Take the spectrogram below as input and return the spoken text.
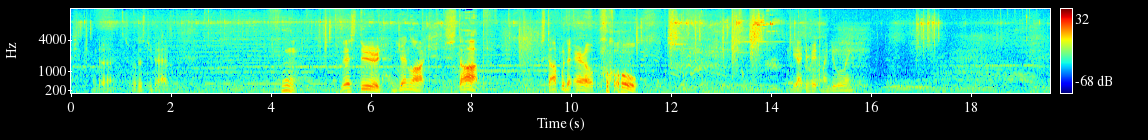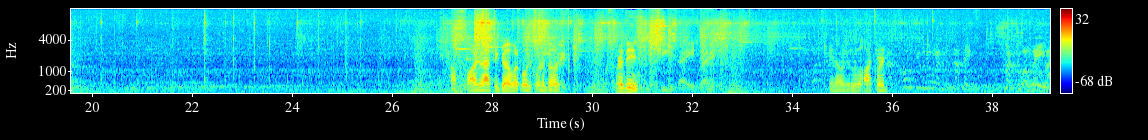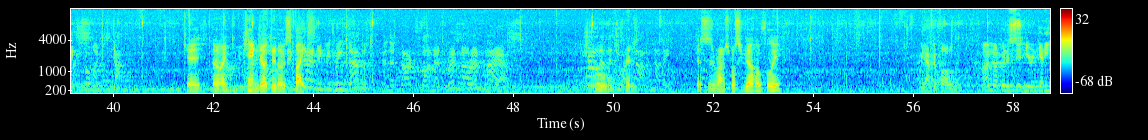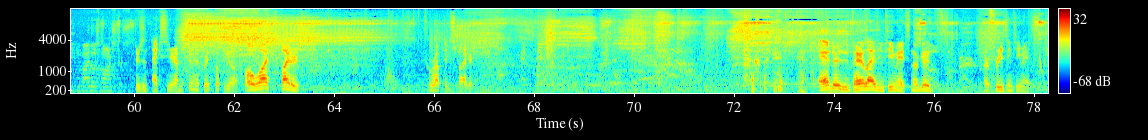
And, uh, Check out this dude has. Hmm. This dude, Genlock. Stop. Stop with the arrow. Oh. Deactivate my dueling. I have to go? What, what, what are those? What are these? Cheese I ate, right? Okay, that was a little awkward. You you you so. Okay, though I can't go through those spikes. Ooh, you this is where I'm supposed to go, hopefully. We have to follow them. I'm not gonna sit here and get eaten by those monsters. There's an X here. I'm assuming that's where it's supposed to go. Oh, what? Spiders. Corrupted spider. Anders is paralyzing teammates. No good. Or freezing teammates.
